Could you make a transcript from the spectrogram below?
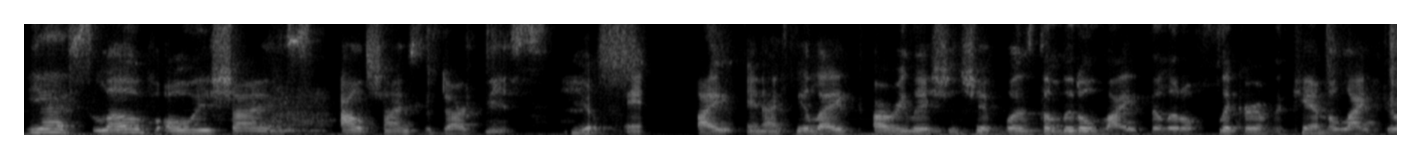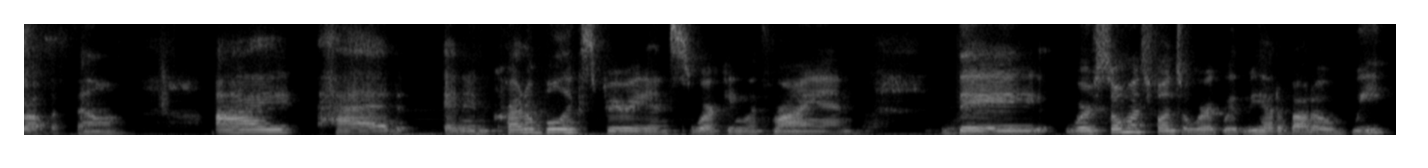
Yes, love always shines outshines the darkness. Yes. And light. And I feel like our relationship was the little light, the little flicker of the candlelight throughout the film. I had an incredible experience working with Ryan. They were so much fun to work with. We had about a week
